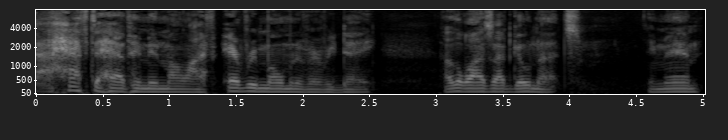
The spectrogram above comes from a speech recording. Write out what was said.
I have to have him in my life every moment of every day. Otherwise, I'd go nuts. Amen.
